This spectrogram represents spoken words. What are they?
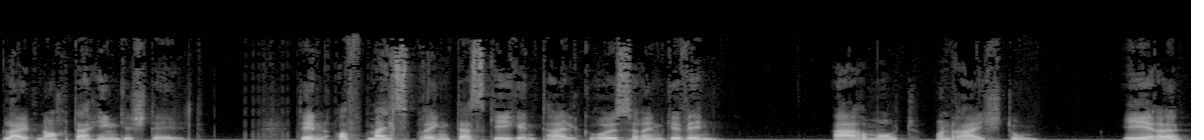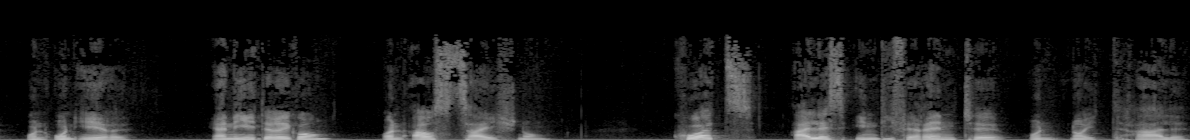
bleibt noch dahingestellt. Denn oftmals bringt das Gegenteil größeren Gewinn. Armut und Reichtum, Ehre und Unehre, Erniedrigung und Auszeichnung. Kurz alles Indifferente und Neutrale.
